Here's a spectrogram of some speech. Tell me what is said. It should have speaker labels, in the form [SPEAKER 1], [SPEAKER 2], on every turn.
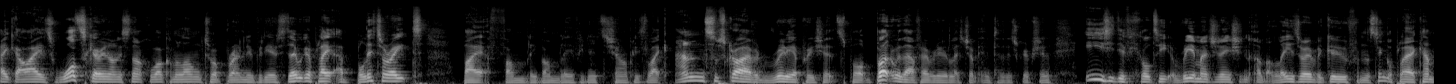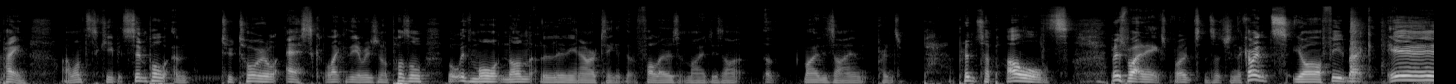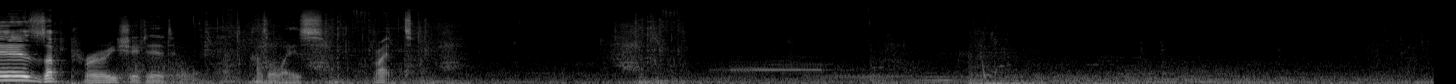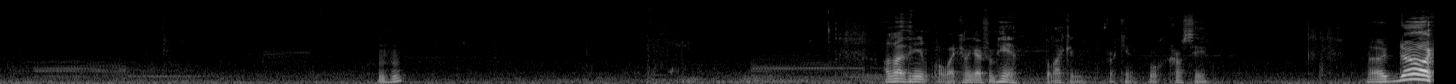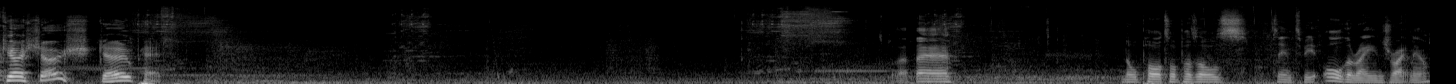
[SPEAKER 1] Hey guys, what's going on? It's Nock. Welcome along to a brand new video. Today we're going to play Obliterate by Fumbly Bumbly. If you're new to the channel, please like and subscribe. I'd really appreciate the support. But without further ado, let's jump into the description. Easy difficulty, reimagination of a laser over goo from the single player campaign. I wanted to keep it simple and tutorial-esque like the original puzzle, but with more non-linearity that follows my design my design principle principles. Please provide any exploits and such in the comments. Your feedback is appreciated, as always. Right. Mm-hmm. I like thinking, oh, where can I go from here? But I can freaking walk across here. Oh, no, you're so stupid. Let's put that there. No portal puzzles. Seem to be all the range right now.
